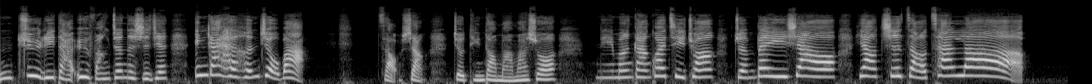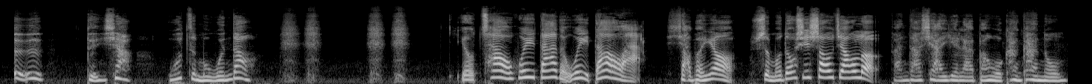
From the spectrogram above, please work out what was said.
嗯，距离打预防针的时间应该还很久吧？早上就听到妈妈说：“你们赶快起床，准备一下哦，要吃早餐了。”呃，等一下，我怎么闻到有臭灰搭的味道啊？小朋友，什么东西烧焦了？翻到下一页来帮我看看哦。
